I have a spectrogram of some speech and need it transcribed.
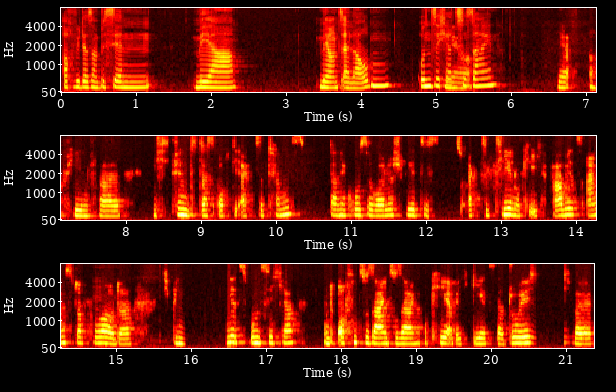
auch wieder so ein bisschen mehr, mehr uns erlauben, unsicher ja. zu sein. Ja, auf jeden Fall. Ich finde, dass auch die Akzeptanz da eine große Rolle spielt, das zu akzeptieren, okay, ich habe jetzt Angst davor oder ich bin jetzt unsicher und offen zu sein, zu sagen, okay, aber ich gehe jetzt da durch, weil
